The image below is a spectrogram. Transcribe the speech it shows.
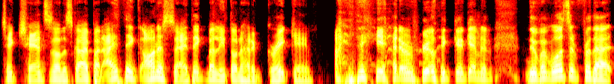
take chances on this guy. But I think, honestly, I think Melito had a great game. I think he had a really good game. If, if it wasn't for that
